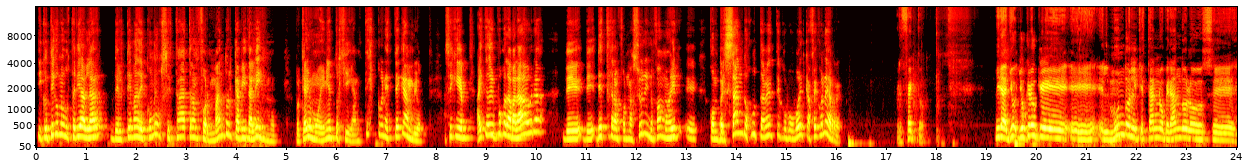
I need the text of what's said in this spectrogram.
Y contigo me gustaría hablar del tema de cómo se está transformando el capitalismo, porque hay un movimiento gigantesco en este cambio. Así que ahí te doy un poco la palabra de, de, esta transformación y nos vamos a ir eh, conversando justamente como buen café con R. Perfecto. Mira, yo, yo creo que eh, el mundo en el que están operando los, eh,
